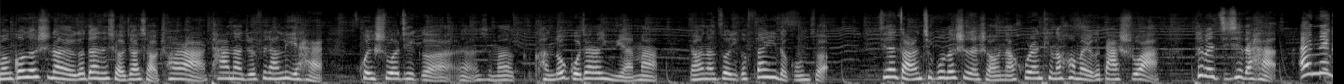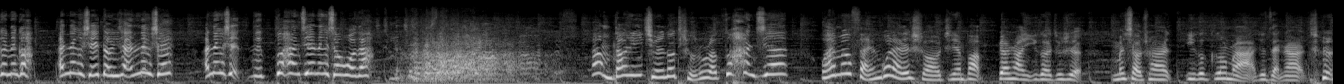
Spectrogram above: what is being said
我们工作室呢有一个段子手叫小川啊，他呢就非常厉害，会说这个嗯什么很多国家的语言嘛，然后呢做一个翻译的工作。今天早上去工作室的时候呢，忽然听到后面有个大叔啊，特别急切的喊：“哎，那个那个，哎那个谁，等一下，那个谁，啊那个谁，那做汉奸那个小伙子。”啊，我们当时一群人都挺住了，做汉奸。我还没有反应过来的时候，直接帮边上一个就是我们小川一个哥们儿啊，就在那儿就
